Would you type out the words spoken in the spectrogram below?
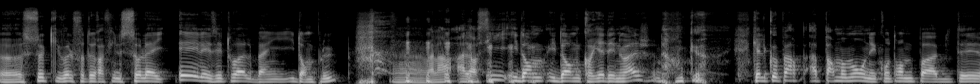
Euh, ceux qui veulent photographier le soleil et les étoiles, ben ils dorment plus. Euh, voilà. Alors si ils dorment, ils dorment quand il y a des nuages. Donc euh, quelque part, à par moment, on est content de ne pas habiter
